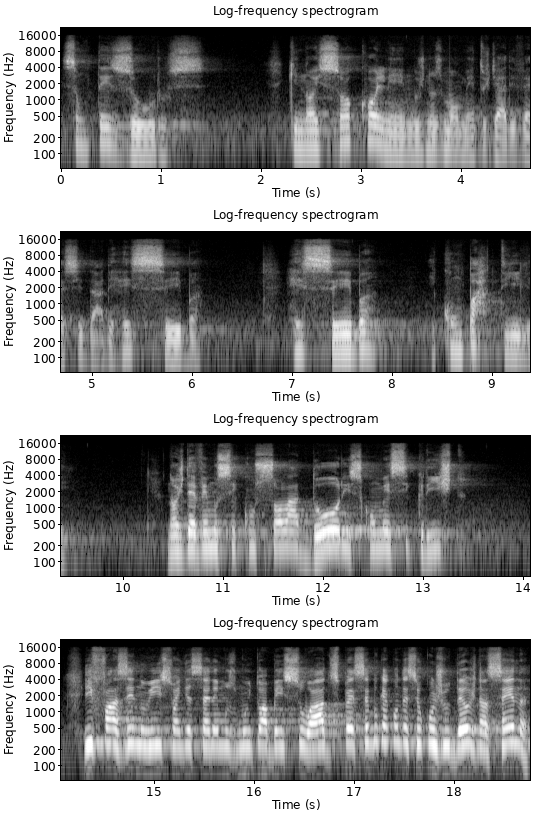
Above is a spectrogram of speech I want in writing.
são tesouros que nós só colhemos nos momentos de adversidade. Receba, receba e compartilhe. Nós devemos ser consoladores como esse Cristo. E fazendo isso, ainda seremos muito abençoados. Perceba o que aconteceu com os judeus na cena.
